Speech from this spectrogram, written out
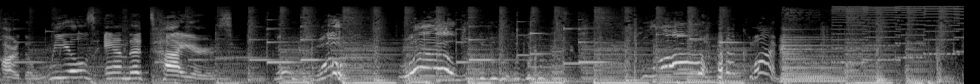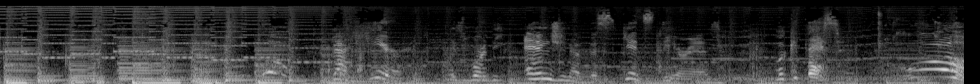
are the wheels and the tires. Whoa! Whoa! Whoa! Come on! Here is where the engine of the skid steer is. Look at this! Whoa!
